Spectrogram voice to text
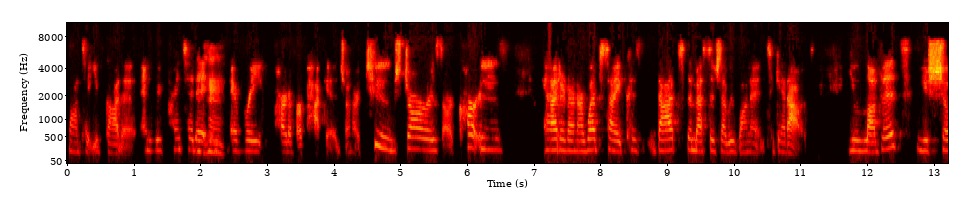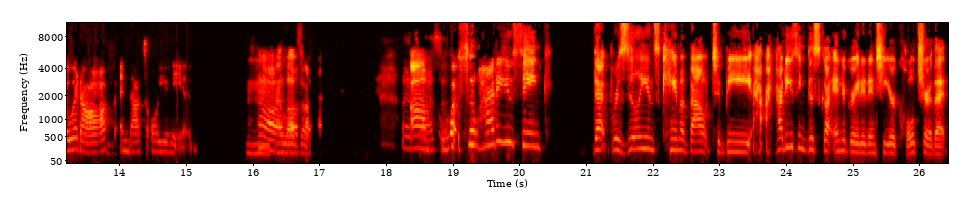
flaunt it, you've got it. And we printed it mm-hmm. in every part of our package on our tubes, jars, our cartons. We had it on our website because that's the message that we wanted to get out. You love it, you show it off, and that's all you need. Mm-hmm. Oh, I, love, love that. that. um, awesome. what, so, how do you think that Brazilians came about to be? How, how do you think this got integrated into your culture? That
